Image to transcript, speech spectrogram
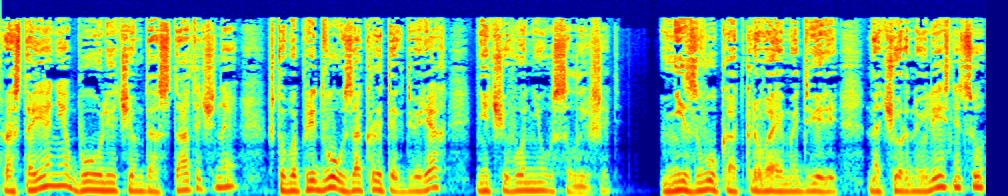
Расстояние более чем достаточное, чтобы при двух закрытых дверях ничего не услышать. Ни звука открываемой двери на черную лестницу,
